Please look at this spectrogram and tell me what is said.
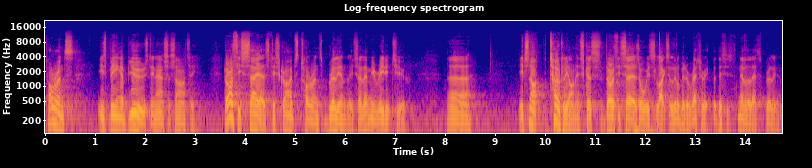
Tolerance is being abused in our society. Dorothy Sayers describes tolerance brilliantly, so let me read it to you. Uh, it's not totally honest, because Dorothy Sayers always likes a little bit of rhetoric, but this is nevertheless brilliant.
